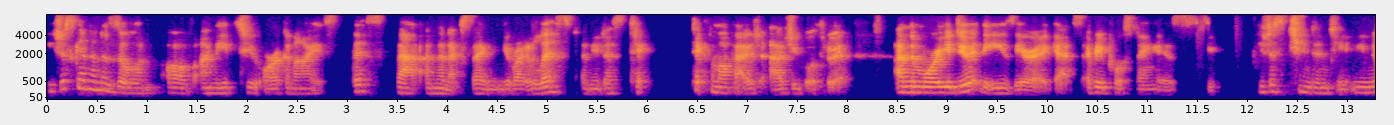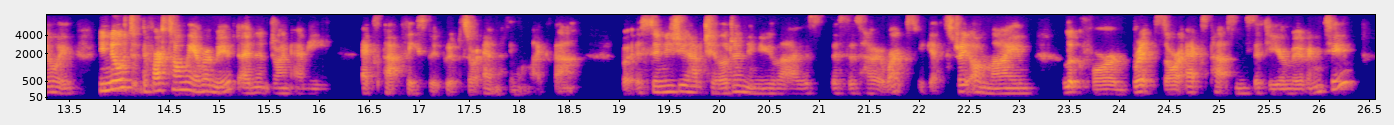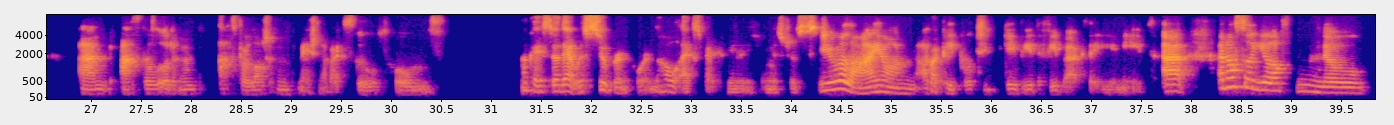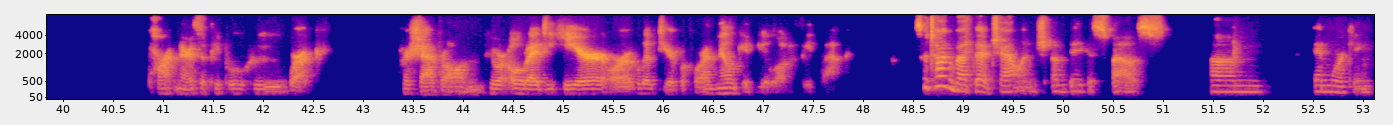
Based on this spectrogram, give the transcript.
you just get in a zone of I need to organize this, that, and the next thing. You write a list and you just tick tick them off as, as you go through it. And the more you do it, the easier it gets. Every posting is you, you just tuned into you know. You know the first time we ever moved, I didn't join any expat Facebook groups or anything like that. But as soon as you have children and you realize this is how it works, you get straight online, look for Brits or expats in the city you're moving to, and ask a lot of ask for a lot of information about schools, homes. Okay, so that was super important. The whole expat community thing is just You rely on other people to give you the feedback that you need, uh, and also you often know partners of people who work for Chevron who are already here or have lived here before, and they'll give you a lot of feedback. so talk about that challenge of being a spouse um, and working.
